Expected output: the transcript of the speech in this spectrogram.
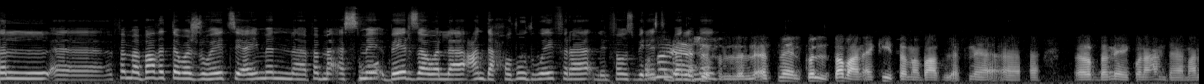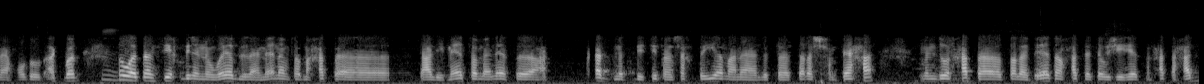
آه، فما بعض التوجهات سي أيمن؟ فما أسماء بارزه ولا عندها حظوظ وافرة للفوز برئاسه البرلمان؟ الأسماء الكل طبعا أكيد فما بعض الأسماء ربما يكون عندها معناها حظوظ أكبر. هو تنسيق بين النواب للأمانة فما حتى تعليمات فما ناس قدمت بصفه شخصية معناها للترشح نتاعها من دون حتى طلبات أو حتى توجيهات من حتى حد.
